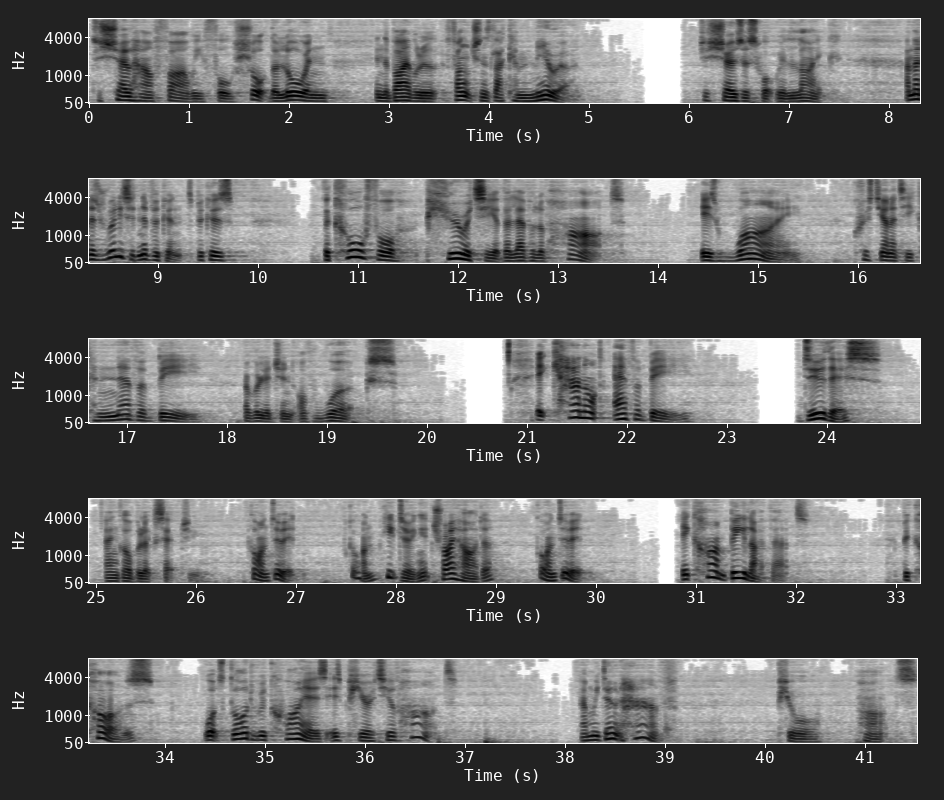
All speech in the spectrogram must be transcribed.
to show how far we fall short. The law in, in the Bible functions like a mirror just shows us what we're like. And that is really significant because the call for purity at the level of heart is why Christianity can never be a religion of works. It cannot ever be do this and God will accept you. Go on, do it. Go on, keep doing it. Try harder. Go on, do it. It can't be like that because what God requires is purity of heart. And we don't have pure hearts.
